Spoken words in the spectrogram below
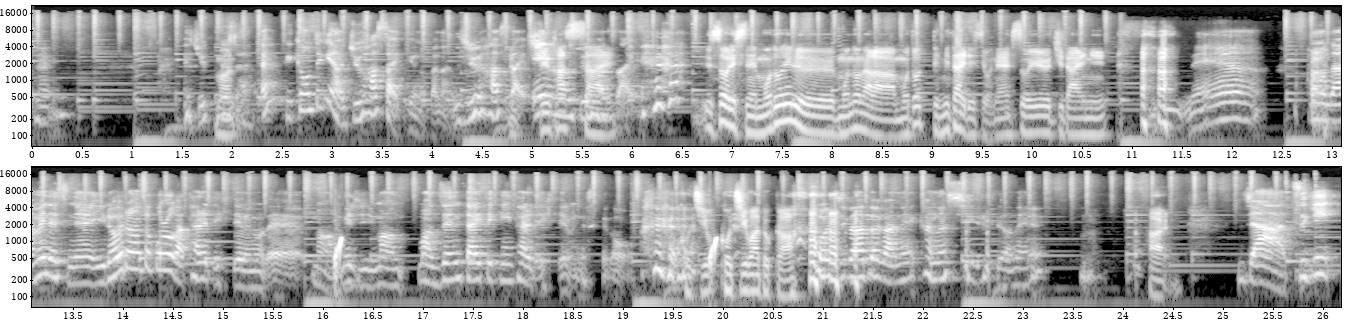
え19歳、まあ、え？基本的には18歳っていうのかな？18歳。18歳 ,18 歳。そうですね。戻れるものなら戻ってみたいですよね。そういう時代に。ね。もうダメですね。いろいろなところが垂れてきてるので、まあ、目地、まあ、まあ、全体的に垂れてきてるんですけど。こちこちわとか。こちわとかね、悲しいですよね。はい。じゃあ次、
